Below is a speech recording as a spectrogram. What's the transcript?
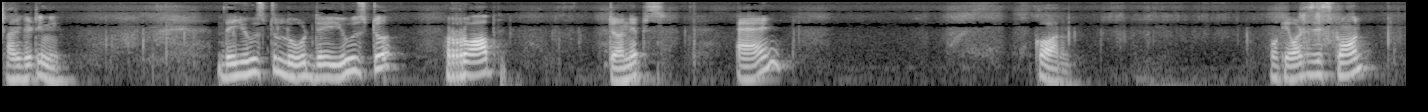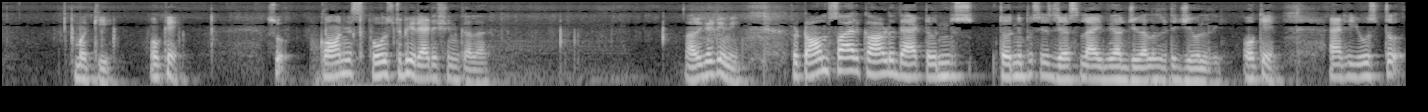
Are getting me they used to loot they used to rob turnips and corn okay what is this corn मक्की okay so corn is suppose to be reddish in colour are you getting me? So Tom Sawyer called that turnips, is just like their jewelry, jewelry. Okay, and he used to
